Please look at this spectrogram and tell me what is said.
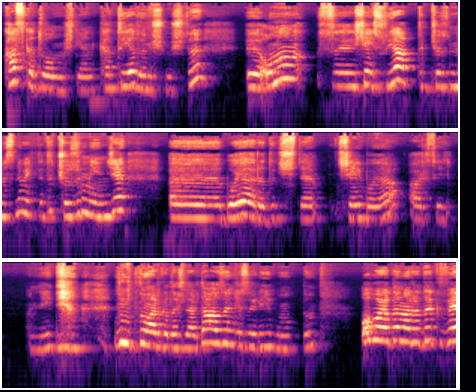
kas katı olmuştu yani katıya dönüşmüştü. E, onu şey suya attık çözülmesini bekledik. Çözülmeyince e, boya aradık işte şey boya arsil neydi ya unuttum arkadaşlar daha az önce söyleyip unuttum. O boyadan aradık ve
